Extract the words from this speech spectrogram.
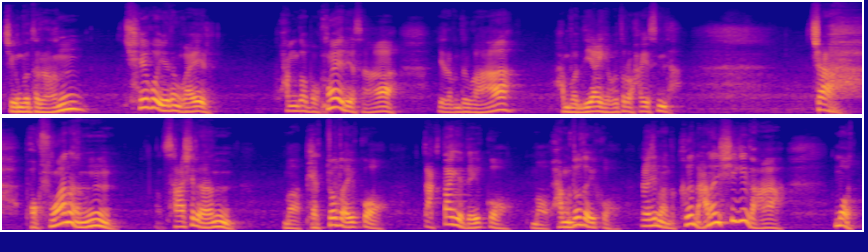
지금부터는 최고 여름 과일 황도 복숭아에 대해서 여러분들과 한번 이야기해 보도록 하겠습니다. 자, 복숭아는 사실은 뭐 백도도 있고 딱딱이도 있고 뭐 황도도 있고 하지만 그 나는 시기가 뭐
